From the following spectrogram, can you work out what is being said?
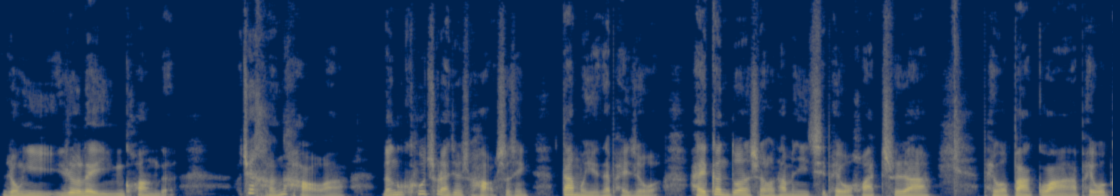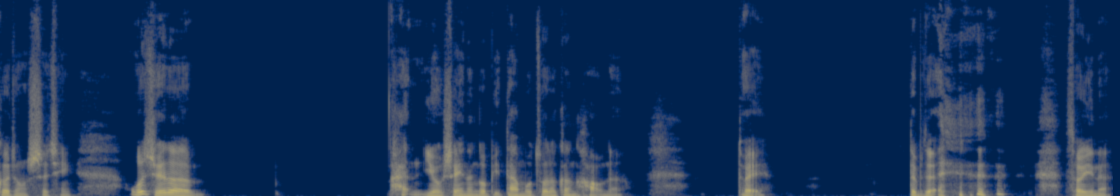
容易热泪盈眶的，我觉得很好啊，能够哭出来就是好事情。弹幕也在陪着我，还有更多的时候，他们一起陪我花痴啊，陪我八卦啊，陪我各种事情，我觉得还有谁能够比弹幕做的更好呢？对，对不对？所以呢，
